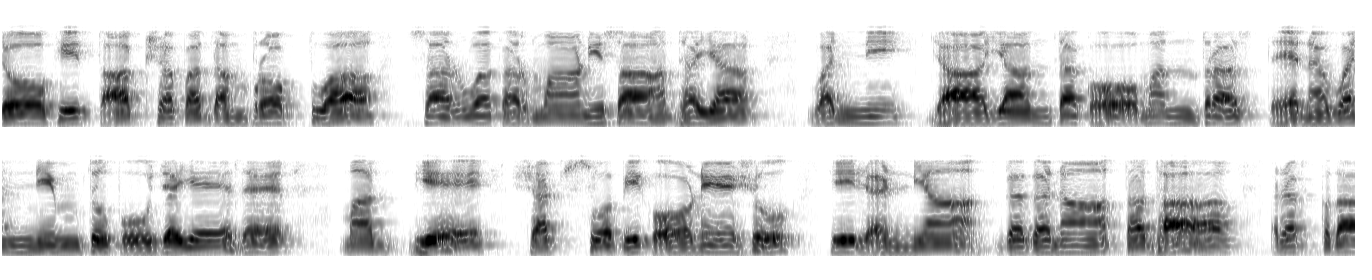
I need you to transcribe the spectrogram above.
लोहिताक्षपदं प्रोक्त्वा सर्वकर्माणि साधय वह्निजायान्तको मन्त्रस्तेन वह्निं तु पूजयेद्। मध्ये षट्स्वपि कोणेषु हिरण्या गगना तथा रक्ता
